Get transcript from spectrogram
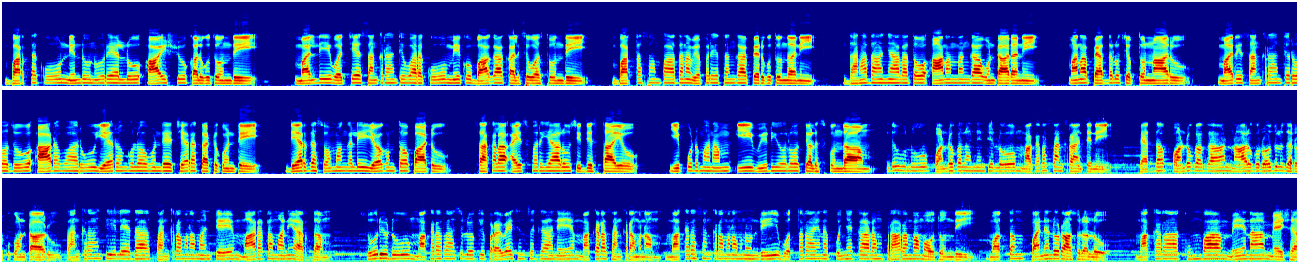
భర్తకు నిండు నూరేళ్ళు ఆయుష్ కలుగుతుంది. మళ్ళీ వచ్చే సంక్రాంతి వరకు మీకు బాగా కలిసి వస్తుంది. భర్త సంపాదన విపరీతంగా పెరుగుతుందని ధనధాన్యాలతో ఆనందంగా ఉంటారని మన పెద్దలు చెప్తున్నారు. మరి సంక్రాంతి రోజు ఆడవారు ఏ రంగులో ఉండే చీర కట్టుకుంటే దీర్ఘ సుమంగళి యోగంతో పాటు సకల ఐశ్వర్యాలు సిద్ధిస్తాయో ఇప్పుడు మనం ఈ వీడియోలో తెలుసుకుందాం. హిందువులు పండుగలన్నింటిలో మకర సంక్రాంతిని పెద్ద పండుగగా నాలుగు రోజులు జరుపుకుంటారు. సంక్రాంతి లేదా సంక్రమణం అంటే మారటం అని అర్థం. సూర్యుడు మకర రాశిలోకి ప్రవేశించగానే మకర సంక్రమణం. మకర సంక్రమణం నుండి ఉత్తరాయణ పుణ్యకాలం ప్రారంభమవుతుంది. మొత్తం పన్నెండు రాశులలో మకర కుంభ మేన మేష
